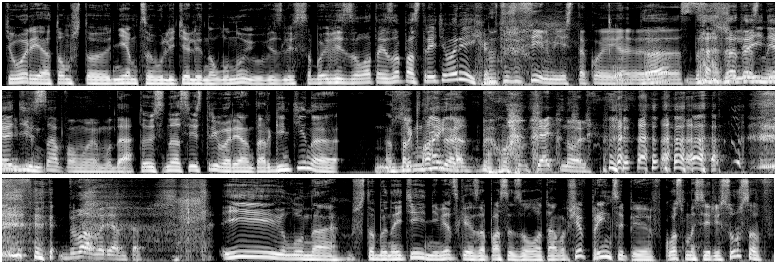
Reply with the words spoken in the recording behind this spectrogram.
теория о том, что немцы улетели на Луну и увезли с собой весь золотой запас Третьего рейха. Ну, это же фильм есть такой. э, Да, да, да, и не «Железные один». небеса», по-моему, да. То есть у нас есть три варианта. Аргентина, Ямайка Антарктида 5-0. Два варианта. и Луна, чтобы найти немецкие запасы золота. А вообще, в принципе, в космосе ресурсов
